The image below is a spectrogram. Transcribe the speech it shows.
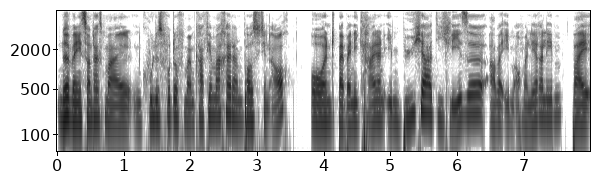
ne, wenn ich sonntags mal ein cooles Foto von meinem Kaffee mache, dann poste ich den auch. Und bei Benny Kahn dann eben Bücher, die ich lese, aber eben auch mein Lehrerleben. Bei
